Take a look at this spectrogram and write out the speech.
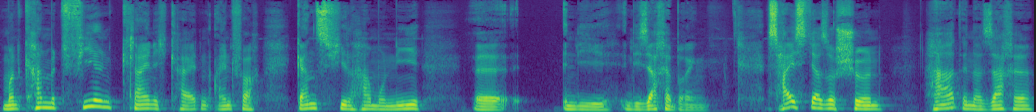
Und man kann mit vielen Kleinigkeiten einfach ganz viel Harmonie äh, in, die, in die Sache bringen. Es heißt ja so schön, hart in der Sache,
